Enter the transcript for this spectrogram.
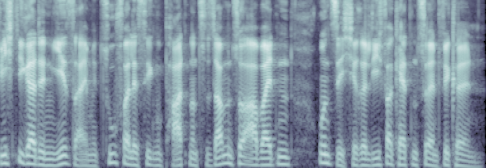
wichtiger denn je sei, mit zuverlässigen Partnern zusammenzuarbeiten und sichere Lieferketten zu entwickeln.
